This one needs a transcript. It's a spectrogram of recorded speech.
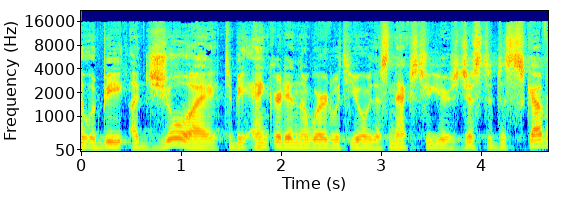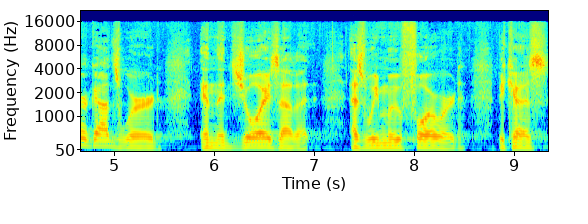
it would be a joy to be anchored in the Word with you over this next two years, just to discover God's Word and the joys of it as we move forward. Because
